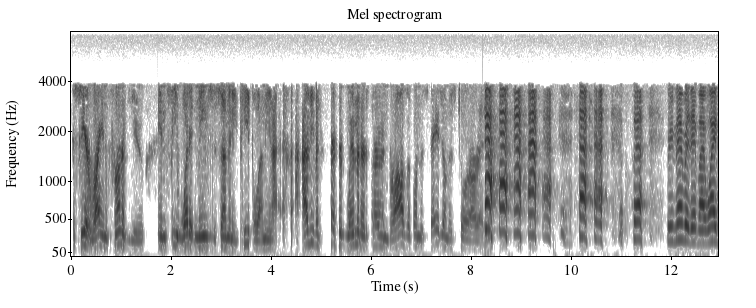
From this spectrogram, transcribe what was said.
to see it right in front of you and see what it means to so many people? I mean, I, I've even heard women are throwing bras up on the stage on this tour already. well, remember that my wife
